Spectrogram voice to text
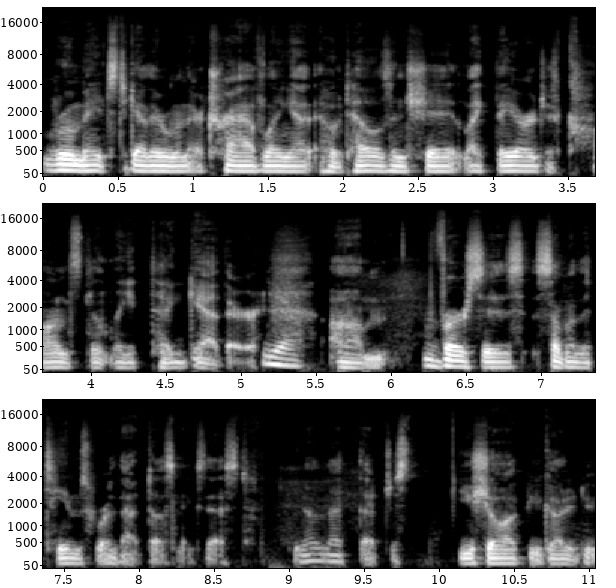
roommates together when they're traveling at hotels and shit like they are just constantly together yeah. um versus some of the teams where that doesn't exist you know that that just you show up you go to do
